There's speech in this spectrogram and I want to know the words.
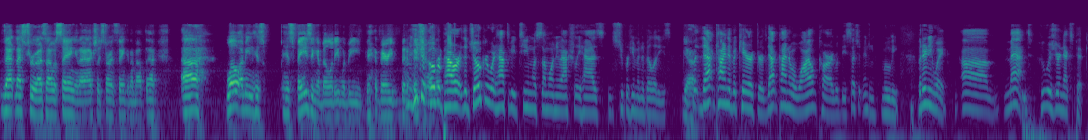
That that's true. As I was saying and I actually started thinking about that. Uh, well, I mean his his phasing ability would be very I mean, beneficial. he could overpower. The Joker would have to be teamed with someone who actually has superhuman abilities. Yeah. But that kind of a character, that kind of a wild card, would be such an interesting movie. But anyway, um, Matt, who was your next pick?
